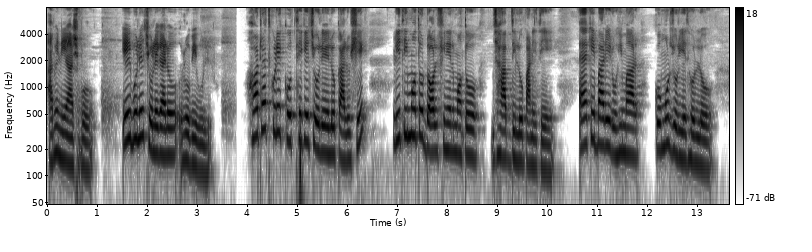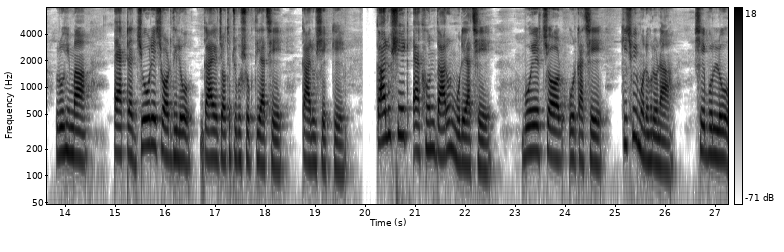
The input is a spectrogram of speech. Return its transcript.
আমি নিয়ে আসব। এই বলে চলে গেল রবিউল। হঠাৎ করে কোত্থেকে চলে এলো কালু শেখ রীতিমতো ডলফিনের মতো ঝাঁপ দিল পানিতে। একেবারে রহিমার কোমর জড়িয়ে ধরল। রহিমা একটা জোরে চড় দিল গায়ে যতটুকু শক্তি আছে কালু শেখকে। কালু শেখ এখন দারুণ মোড়ে আছে। বইয়ের চর ওর কাছে কিছুই মনে হলো না। সে বলল,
